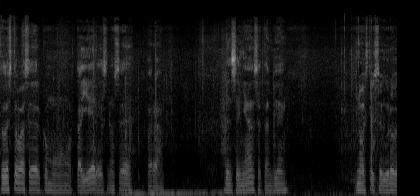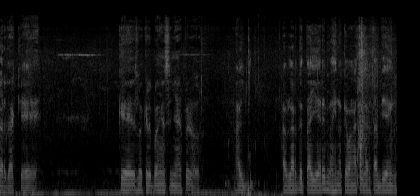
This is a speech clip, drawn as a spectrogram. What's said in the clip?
Todo esto va a ser como talleres, no sé, para de enseñanza también. No estoy seguro, ¿verdad? Que, que es lo que les van a enseñar, pero al hablar de talleres, me imagino que van a tener también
